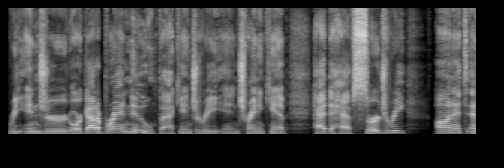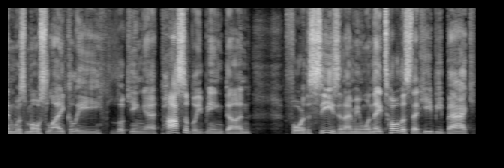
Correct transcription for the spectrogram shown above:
re injured or got a brand new back injury in training camp, had to have surgery on it, and was most likely looking at possibly being done for the season. I mean, when they told us that he'd be back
